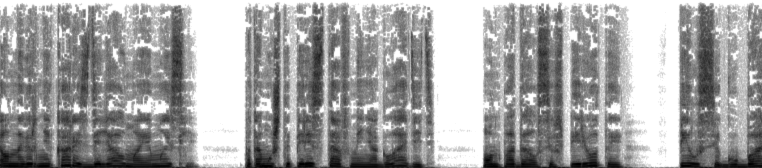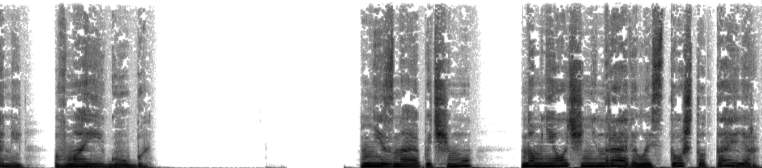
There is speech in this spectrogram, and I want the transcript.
Он наверняка разделял мои мысли, потому что, перестав меня гладить, он подался вперед и впился губами в мои губы. Не знаю почему, но мне очень нравилось то, что Тайлер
